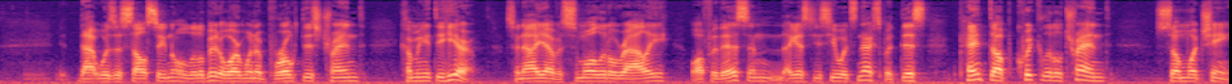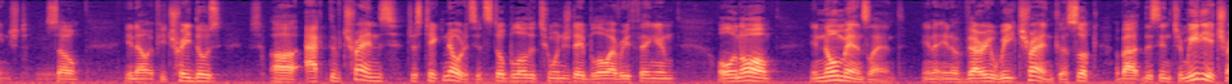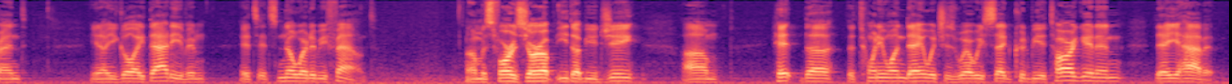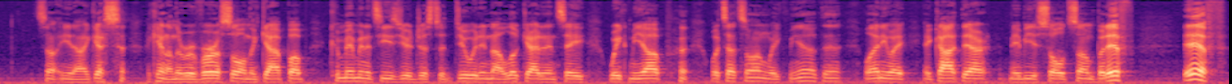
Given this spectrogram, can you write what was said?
that was a sell signal a little bit, or when it broke this trend coming into here. So now you have a small little rally off of this, and I guess you see what's next. But this pent up, quick little trend somewhat changed. So, you know, if you trade those uh, active trends, just take notice. It's still below the 200 day, below everything, and all in all, in no man's land, in a, in a very weak trend. Because look, about this intermediate trend, you know, you go like that even, it's, it's nowhere to be found. Um, as far as Europe, EWG um, hit the, the 21 day, which is where we said could be a target, and there you have it. So, you know, I guess, again, on the reversal, on the gap up commitment, it's easier just to do it and not look at it and say, wake me up. What's that song? Wake me up. Well, anyway, it got there. Maybe you sold some. But if, if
